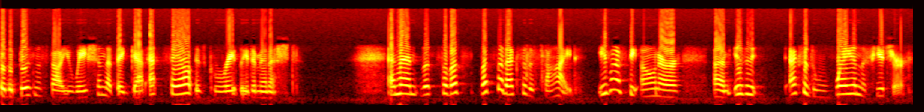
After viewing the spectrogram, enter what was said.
So the business valuation that they get at sale is greatly diminished. And then, so let's let's set exit aside. Even if the owner um, isn't exits way in the future,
